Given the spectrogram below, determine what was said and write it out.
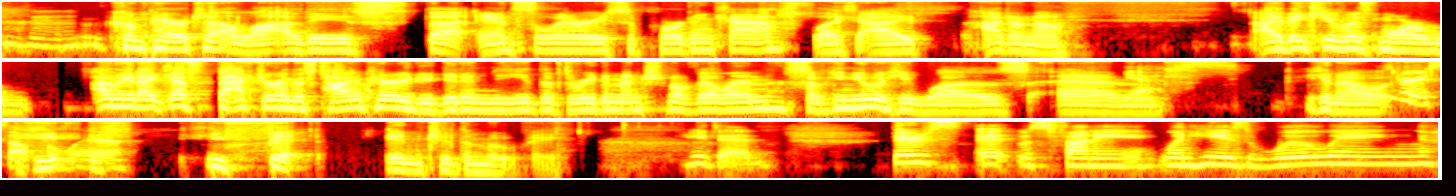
Mhm. compared to a lot of these the ancillary supporting cast. Like I, I don't know. I think he was more. I mean, I guess back during this time period, you didn't need the three dimensional villain, so he knew what he was, and Yes. you know, He's very self-aware. he fit into the movie. He did. There's it was funny when he's wooing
